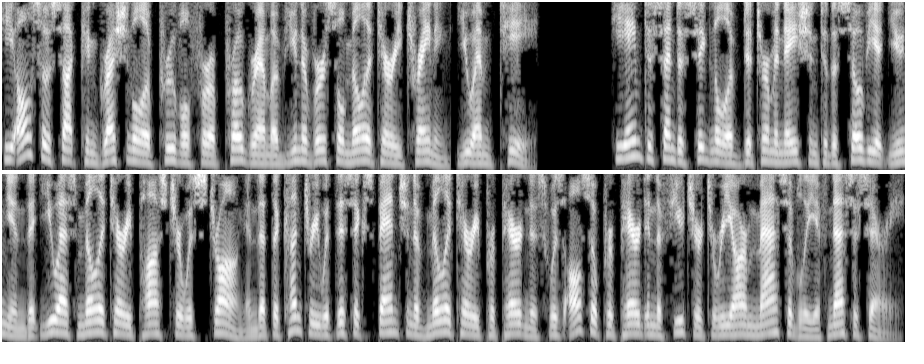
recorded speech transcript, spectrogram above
He also sought congressional approval for a program of Universal Military Training. He aimed to send a signal of determination to the Soviet Union that U.S. military posture was strong and that the country with this expansion of military preparedness was also prepared in the future to rearm massively if necessary.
